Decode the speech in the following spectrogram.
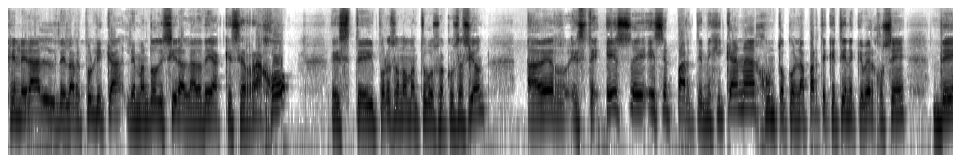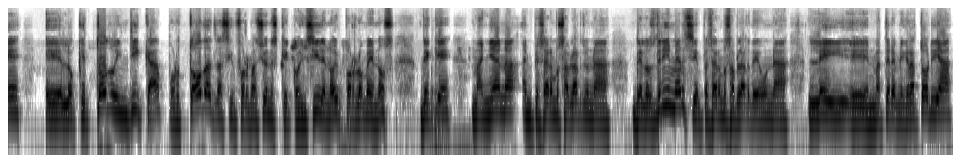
general de la República le mandó decir a la DEA que se rajó, este, y por eso no mantuvo su acusación. A ver, este, ese, ese parte mexicana, junto con la parte que tiene que ver, José, de eh, lo que todo indica, por todas las informaciones que coinciden hoy por lo menos, de que mañana empezaremos a hablar de una de los Dreamers y empezaremos a hablar de una ley eh, en materia migratoria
